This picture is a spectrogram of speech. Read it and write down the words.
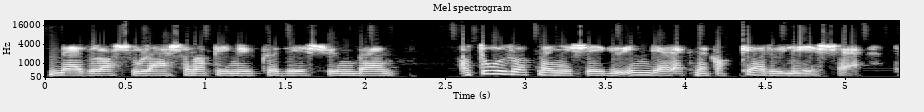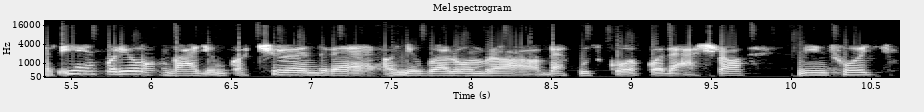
meglassulás a napi működésünkben, a túlzott mennyiségű ingereknek a kerülése. Tehát ilyenkor jobban vágyunk a csöndre, a nyugalomra, a bekuszkolkodásra, mint hogy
